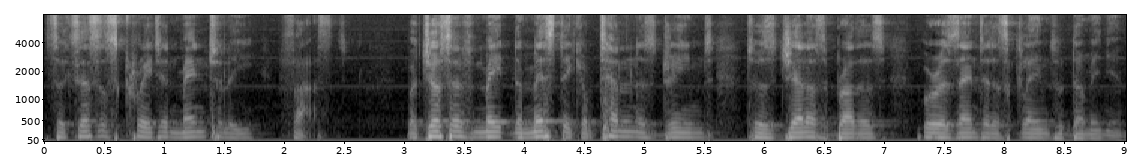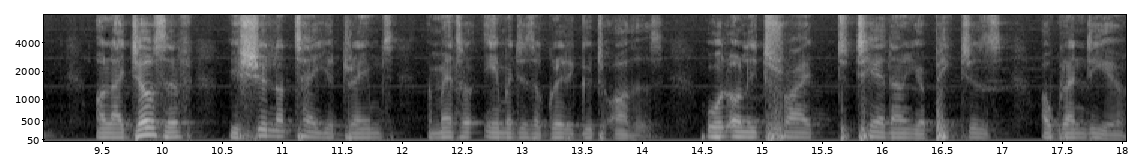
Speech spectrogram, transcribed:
Success is created mentally fast. But Joseph made the mistake of telling his dreams to his jealous brothers who resented his claims of dominion. Unlike Joseph, you should not tell your dreams and mental images of greater good to others, who will only try to tear down your pictures of grandeur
